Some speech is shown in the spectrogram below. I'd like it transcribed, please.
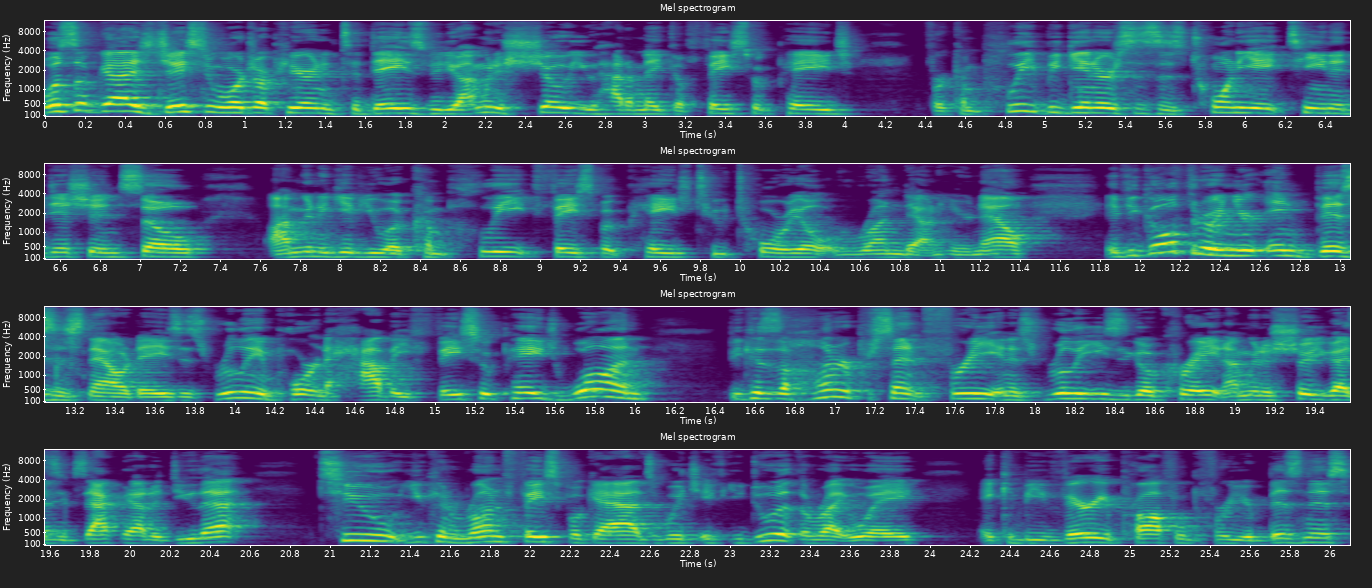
What's up guys? Jason Wardrop here and in today's video I'm going to show you how to make a Facebook page for complete beginners. This is 2018 edition So I'm going to give you a complete Facebook page tutorial rundown here. Now if you go through and you're in business nowadays It's really important to have a Facebook page. One because it's 100% free and it's really easy to go create I'm going to show you guys exactly how to do that. Two you can run Facebook ads which if you do it the right way it can be very profitable for your business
